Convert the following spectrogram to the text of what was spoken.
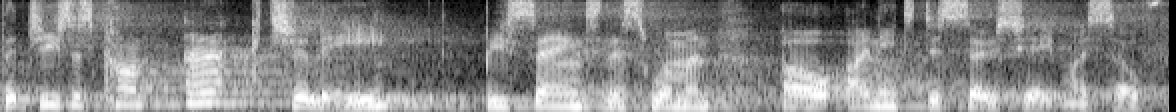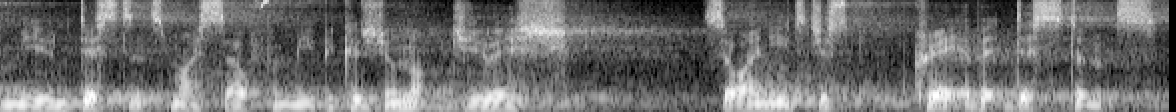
that Jesus can't actually be saying to this woman, Oh, I need to dissociate myself from you and distance myself from you because you're not Jewish. So I need to just create a bit of distance.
